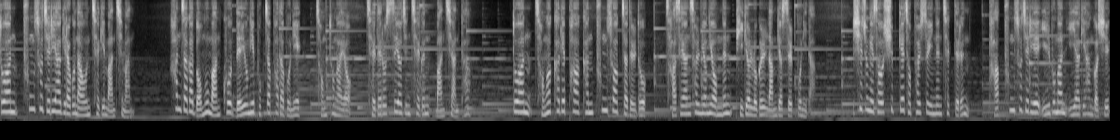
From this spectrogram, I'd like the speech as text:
또한 풍수지리학이라고 나온 책이 많지만 한자가 너무 많고 내용이 복잡하다 보니 정통하여 제대로 쓰여진 책은 많지 않다. 또한 정확하게 파악한 풍수학자들도 자세한 설명이 없는 비결록을 남겼을 뿐이다. 시중에서 쉽게 접할 수 있는 책들은 다 풍수지리의 일부만 이야기한 것이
